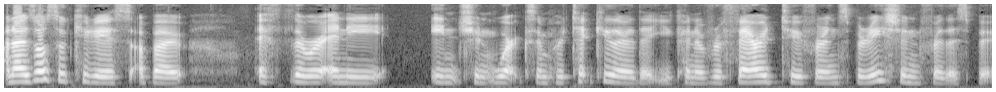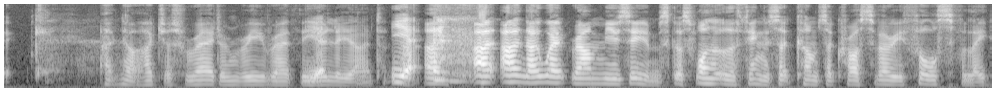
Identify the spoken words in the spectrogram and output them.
And I was also curious about if there were any ancient works in particular that you kind of referred to for inspiration for this book. I know, I just read and reread the Yeah. Iliad. Yeah. And, and, and I went round museums because one of the things that comes across very forcefully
